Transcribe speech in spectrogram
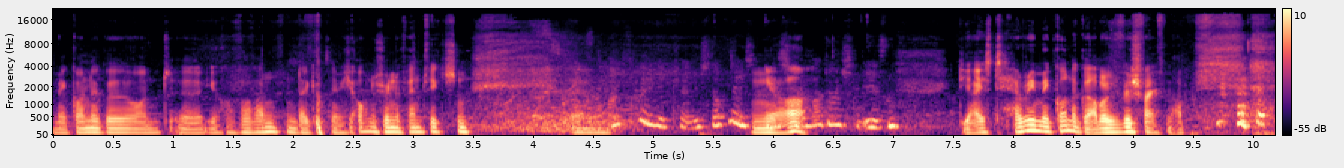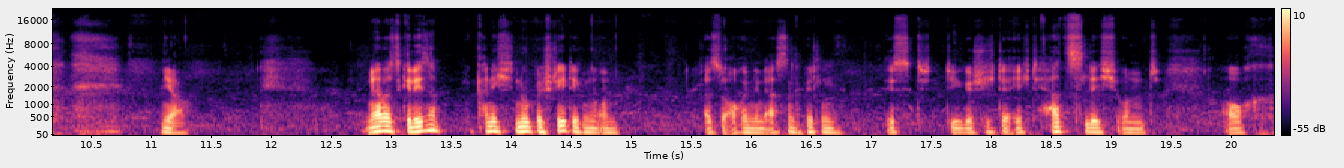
McGonagall und äh, ihre Verwandten. Da gibt es nämlich auch eine schöne Fanfiction. Ähm, Okay, die kenne ich noch nicht. Ja. Mal durchlesen. die heißt Harry McGonagall, aber wir schweifen ab. ja. Ja, was ich gelesen habe, kann ich nur bestätigen und also auch in den ersten Kapiteln ist die Geschichte echt herzlich und auch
